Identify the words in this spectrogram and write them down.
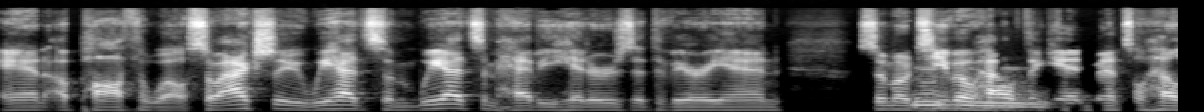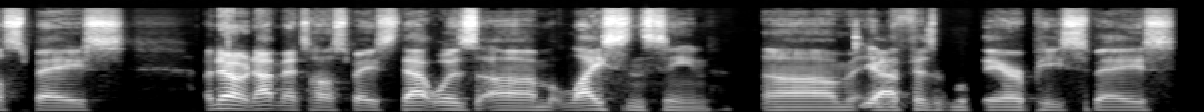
and Apothewell. So actually, we had some we had some heavy hitters at the very end. So Motivo mm-hmm. Health again, mental health space. No, not mental health space. That was um, licensing um, in the physical therapy space.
